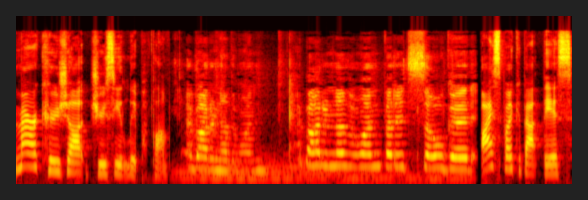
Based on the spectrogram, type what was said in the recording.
Maracuja Juicy Lip Plump. I bought another one. I bought another one, but it's so good. I spoke about this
